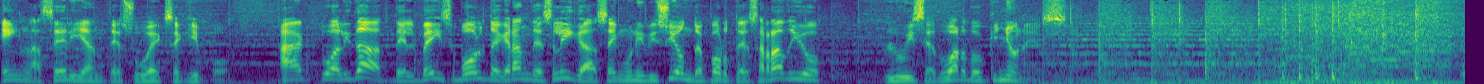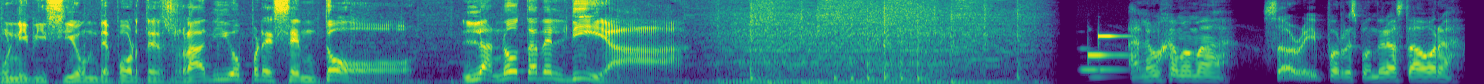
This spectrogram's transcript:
en la serie ante su ex equipo. Actualidad del béisbol de grandes ligas en Univisión Deportes Radio, Luis Eduardo Quiñones. Univisión Deportes Radio presentó la nota del día. Aloha mamá. Sorry por responder hasta ahora.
